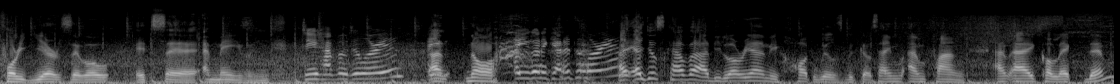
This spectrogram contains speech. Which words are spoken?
40 years ago. It's uh, amazing. Do you have a DeLorean? Uh, you, no. Are you going to get a DeLorean? I, I, just have a DeLorean in Hot Wheels because I'm, I'm fan. I, I collect them.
